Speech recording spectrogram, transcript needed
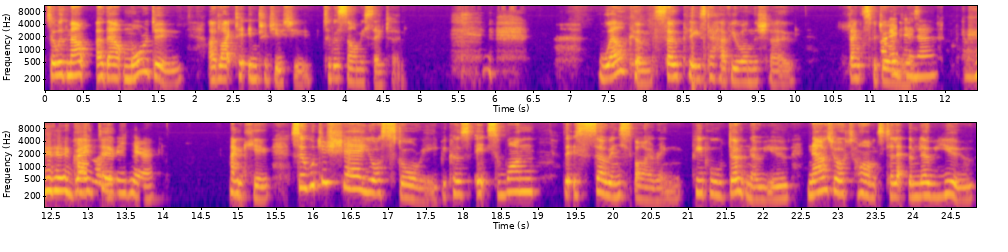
So without, without more ado, I'd like to introduce you to Masami Sato. Welcome. So pleased to have you on the show. Thanks for joining Hi, Gina. Great Hi. to be here. Thank you. So, would you share your story? Because it's one that is so inspiring. People don't know you. Now's your chance to let them know you,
